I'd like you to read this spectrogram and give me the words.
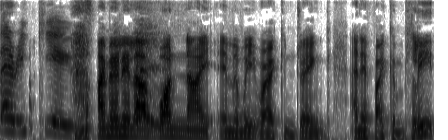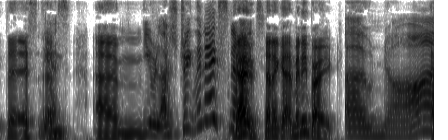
very cute. I'm only allowed one night in the week where I can drink, and if I complete this, Yes. and um, You're allowed to drink the next night. no, then I get a mini break. Oh, nice.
